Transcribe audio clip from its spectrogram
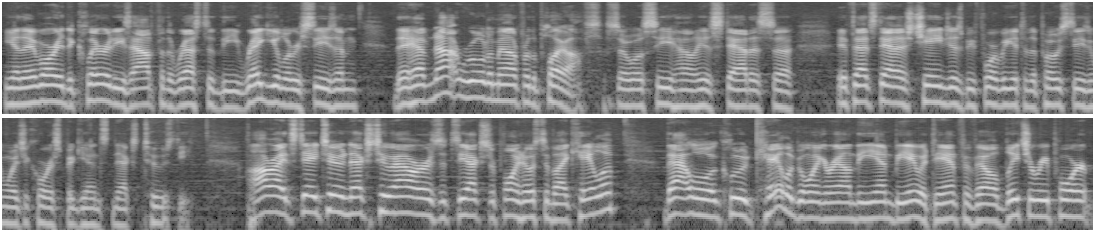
You know, they've already declared he's out for the rest of the regular season. They have not ruled him out for the playoffs, so we'll see how his status uh, if that status changes before we get to the postseason, which of course begins next Tuesday. All right, stay tuned. Next two hours, it's the Extra Point hosted by Kayla. That will include Kayla going around the NBA with Dan Favale, Bleacher Report,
